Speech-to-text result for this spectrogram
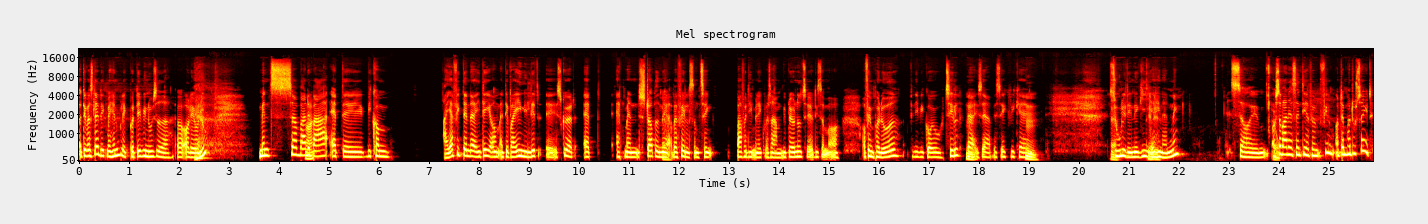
og det var slet ikke med henblik på det, vi nu sidder og, og laver ja. nu. Men så var Nej. det bare, at øh, vi kom... Ej, jeg fik den der idé om, at det var egentlig lidt øh, skørt, at, at man stoppede med ja. at være fælles om ting, bare fordi man ikke var sammen. Vi blev nødt til at, ligesom at, at finde på noget, fordi vi går jo til hver mm. især, hvis ikke vi kan... Mm ja, suge lidt energi af hinanden. Ikke? Så, øh, og så var det, jeg sendte de her fem film, og dem har du set.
